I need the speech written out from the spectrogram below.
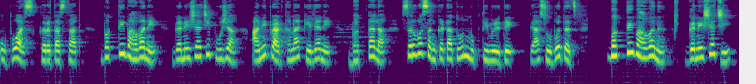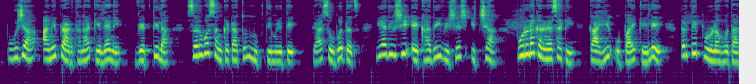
उपवास करत असतात. भक्तिभावाने गणेशाची पूजा आणि प्रार्थना केल्याने भक्ताला सर्व संकटातून मुक्ती मिळते. त्यासोबतच भक्तिभावानं गणेशाची पूजा आणि प्रार्थना केल्याने व्यक्तीला सर्व संकटातून मुक्ती मिळते. त्यासोबतच या दिवशी एखादी विशेष इच्छा पूर्ण करण्यासाठी काही उपाय केले तर ते पूर्ण होतात.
